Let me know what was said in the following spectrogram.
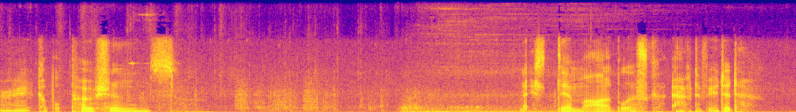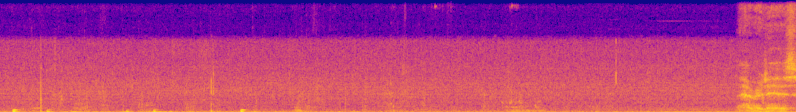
Alright, A couple potions. Nice dim obelisk activated. There it is.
